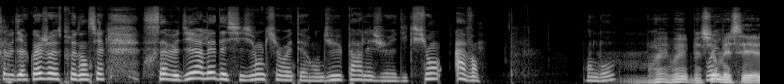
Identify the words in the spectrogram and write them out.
Ça veut dire quoi jurisprudentielle? Ça veut dire les décisions qui ont été rendues par les juridictions avant. En gros. Ouais, ouais, bien sûr, Oui. mais c'est,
